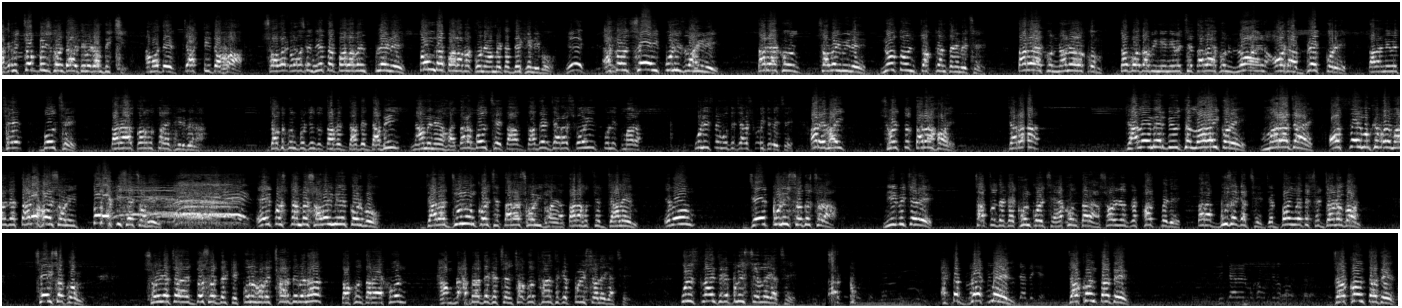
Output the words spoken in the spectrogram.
আগামী চব্বিশ ঘণ্টা আলটিমেটাম দিচ্ছি। আমাদের চারটি দফা। সবার আমাদের নেতা পালাবেন প্লেনে তোমরা পালাবা কোনে আমরা এটা দেখে নিব। এখন সেই পুলিশ বাহিনী তারা এখন সবাই মিলে নতুন চক্রান্তে নেমেছে। তারা এখন নানা রকম দফা দাবি নিয়ে নেমেছে। তারা এখন ল অ্যান্ড অর্ডার ব্রেক করে তারা নেমেছে। বলছে তারা কর্মস্থলে ফিরবে না। যতক্ষণ পর্যন্ত তাদের তাদের দাবি না মেনে নেওয়া হয় তারা বলছে তাদের যারা শহীদ পুলিশ মারা পুলিশের মধ্যে যারা শহীদ হয়েছে। আরে ভাই, শহীদ তো তারা হয়। যারা জালেমের বিরুদ্ধে লড়াই করে, মারা যায়, অস্ত্রের মুখে বলে মারা যায়, তারা হয় শহীদ। তোরা কিসের শহীদ? এই প্রশ্ন আমরা সবাই মিলে করব। যারা জুলুম করছে, তারা শহীদ হয় না, তারা হচ্ছে জালেম। এবং যে পুলিশ সদস্যরা নির্বিচারে ছাত্রদেরকে খুন করেছে, এখন তারা ষড়যন্ত্রের ফাঁদ পেতে তারা বুঝে গেছে যে বাংলাদেশের জনগণ, সেই সকল স্বৈরাচারের দোষরদেরকে কোনোভাবে ছাড় দেবে না। তখন তারা এখন আপনারা দেখেছেন, সকল থানা থেকে পুলিশ চলে গেছে। পুলিশ লাইন থেকে পুলিশ চলে গেছে। একটা ব্ল্যাকমেইল। যখন তাদের। যখন তাদের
